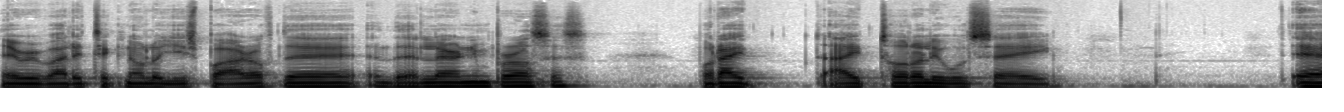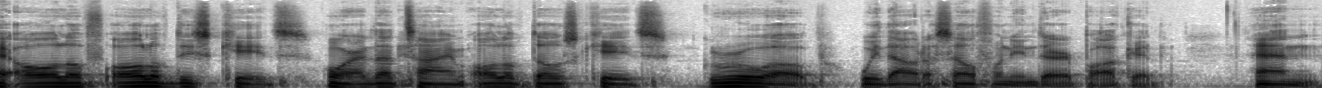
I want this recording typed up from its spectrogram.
everybody technology is part of the the learning process. But I I totally would say uh, all of all of these kids, or at that time, all of those kids grew up without a cell phone in their pocket, and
